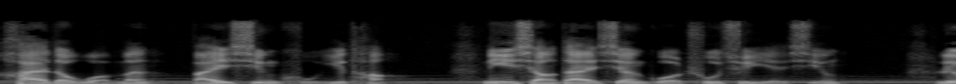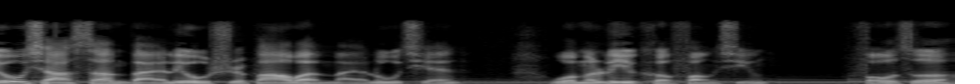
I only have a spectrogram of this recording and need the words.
害得我们白辛苦一趟。你想带仙果出去也行，留下三百六十八万买路钱，我们立刻放行；否则，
